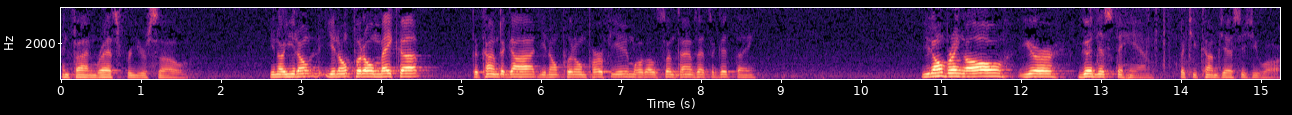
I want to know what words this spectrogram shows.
and find rest for your soul. You know, you don't, you don't put on makeup to come to God. You don't put on perfume, although sometimes that's a good thing. You don't bring all your goodness to Him, but you come just as you are.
